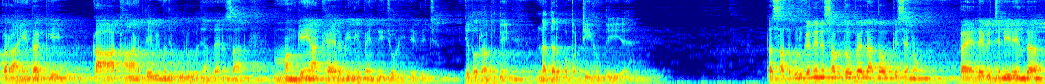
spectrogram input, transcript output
ਕਰਾਏ ਦਾ ਕੀ? ਘਾਹ ਖਾਣ ਤੇ ਵੀ ਮਜਬੂਰ ਹੋ ਜਾਂਦਾ ਇਨਸਾਨ ਮੰਗਿਆਂ ਖੈਰ ਵੀ ਨਹੀਂ ਪੈਂਦੀ ਝੋਲੀ ਦੇ ਵਿੱਚ, ਜਦੋਂ ਰੱਬ ਦੀ ਨਦਰ ਉਪੱਠੀ ਹੁੰਦੀ ਹੈ। ਤਾਂ ਸਤਿਗੁਰੂ ਕਹਿੰਦੇ ਨੇ, ਸਭ ਤੋਂ ਪਹਿਲਾਂ ਤਾਂ ਉਹ ਕਿਸੇ ਨੂੰ ਭੈ ਦੇ ਵਿੱਚ ਨਹੀਂ ਰਹਿੰਦਾ,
